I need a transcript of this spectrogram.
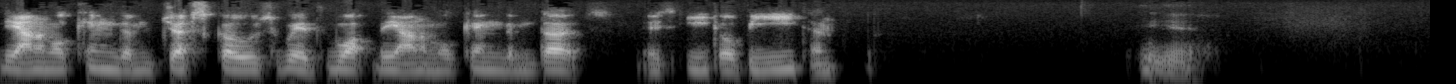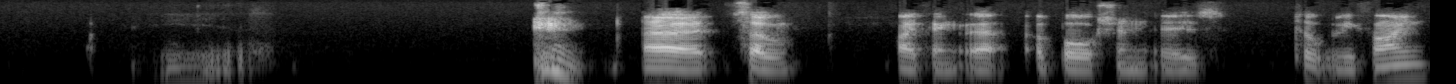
the animal kingdom just goes with what the animal kingdom does is eat or be eaten. Yeah. Yeah. Uh, so I think that abortion is totally fine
